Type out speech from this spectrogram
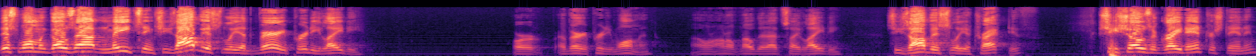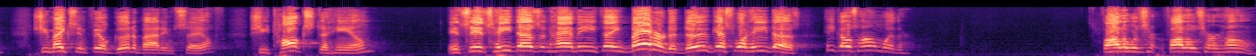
This woman goes out and meets him. She's obviously a very pretty lady. Or a very pretty woman. I don't know that I'd say lady. She's obviously attractive. She shows a great interest in him. She makes him feel good about himself. She talks to him. And since he doesn't have anything better to do, guess what he does? He goes home with her. Follows her, follows her home.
